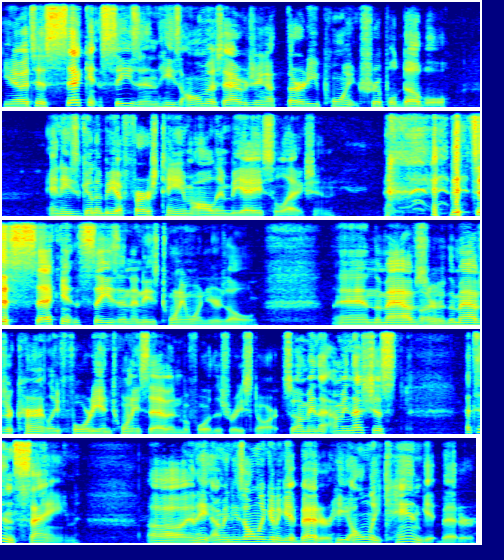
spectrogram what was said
you know, it's his second season. He's almost averaging a 30 point triple double and he's going to be a first team All NBA selection. it's his second season and he's 21 years old. And the Mavs right. are the Mavs are currently 40 and 27 before this restart. So I mean I mean that's just that's insane. Uh, and he I mean he's only going to get better. He only can get better.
